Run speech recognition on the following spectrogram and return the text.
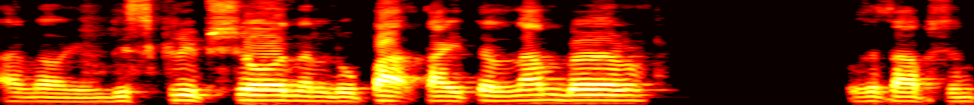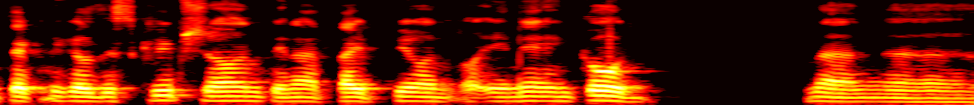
ano, yung description ng lupa, title number, pagkatapos yung technical description, tinatype yun o ine-encode ng ah,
